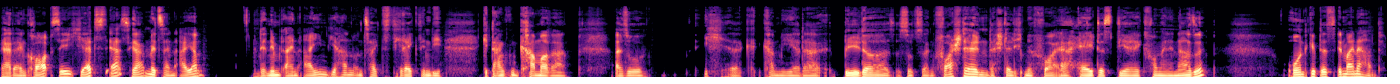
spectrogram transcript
Er hat einen Korb, sehe ich jetzt erst, ja, mit seinen Eiern. Und er nimmt ein Ei in die Hand und zeigt es direkt in die Gedankenkamera. Also ich äh, kann mir ja da Bilder sozusagen vorstellen. Da stelle ich mir vor, er hält es direkt vor meine Nase und gibt es in meine Hand.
